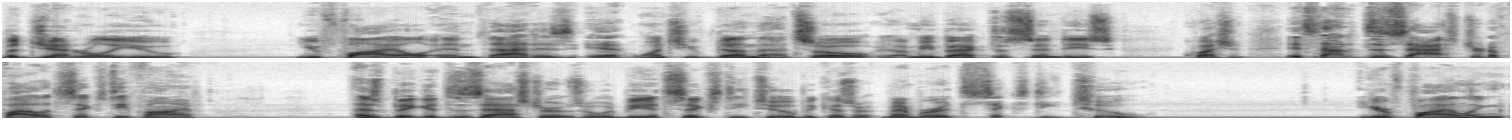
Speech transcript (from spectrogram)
but generally you you file and that is it once you've done that. So, I mean, back to Cindy's question. It's not a disaster to file at 65, as big a disaster as it would be at 62, because remember at 62, you're filing,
